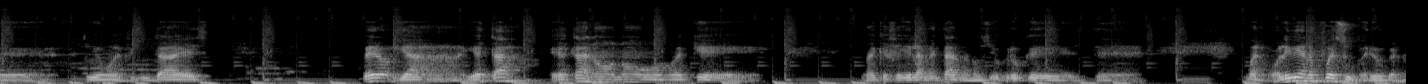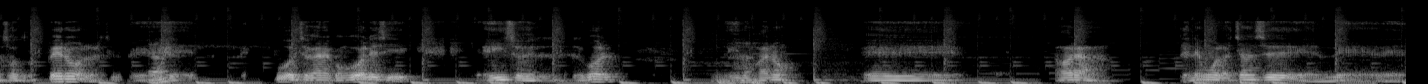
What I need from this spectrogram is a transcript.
Eh, tuvimos dificultades, pero ya, ya está, ya está, no, no, hay que no hay que seguir lamentándonos. Yo creo que este, bueno, Bolivia no fue superior que nosotros, pero eh, pudo se gana con goles y e hizo el, gol y nos ganó. Eh, ahora tenemos la chance de,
